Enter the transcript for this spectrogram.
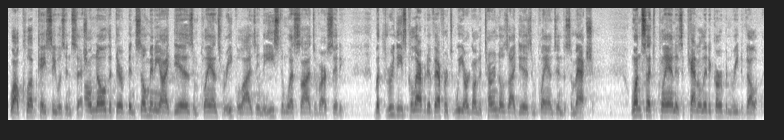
while Club KC was in session. I know that there have been so many ideas and plans for equalizing the east and west sides of our city. But through these collaborative efforts, we are going to turn those ideas and plans into some action. One such plan is a catalytic urban redevelopment.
